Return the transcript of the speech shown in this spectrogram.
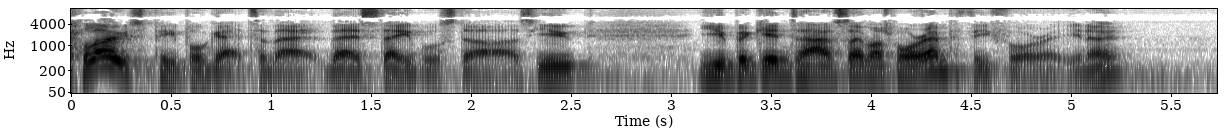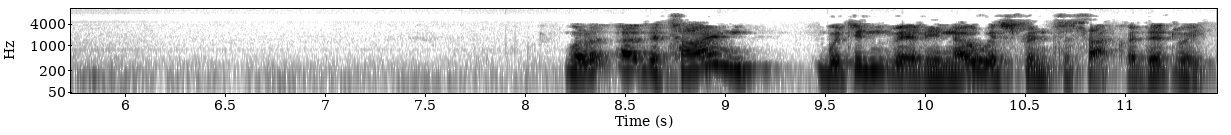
close people get to their, their stable stars, you you begin to have so much more empathy for it. You know. Well, at the time we didn't really know with Sprinter Sacre, did we?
